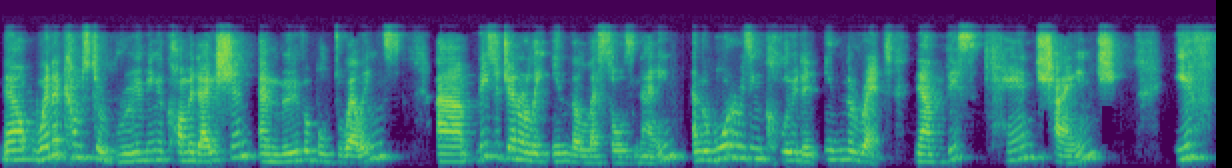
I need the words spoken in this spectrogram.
Now, when it comes to rooming accommodation and movable dwellings, um, these are generally in the lessor's name and the water is included in the rent. Now, this can change if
